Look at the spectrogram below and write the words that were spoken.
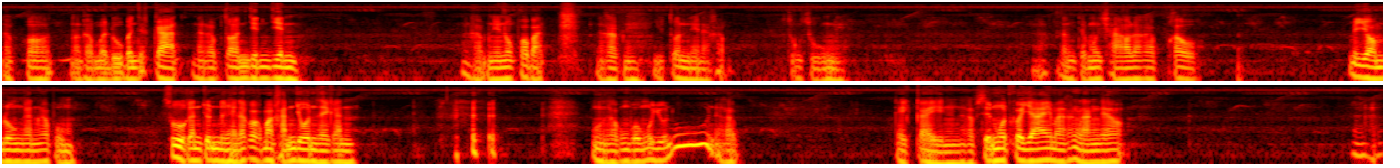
แล้วก็นะครับมาดูบรรยากาศนะครับ ตอนเย็นๆ นะครับนี่นกพ่อบัตรนะครับนี่อยู่ต้นนี้นะครับ สูงๆนี่ตั้งแต่มื้อเช้าแล้วครับ เข้า ไม่ยอมลงกันครับ ผม สู้กันจนเหนื่อยแล้วก็มาขันโยนใส่กันมึงครับของผมก็อยู่นู้นนะครับไกลๆนะครับ เส้นมดก็ย้ายมาข้างหลังแล้วนะครับ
